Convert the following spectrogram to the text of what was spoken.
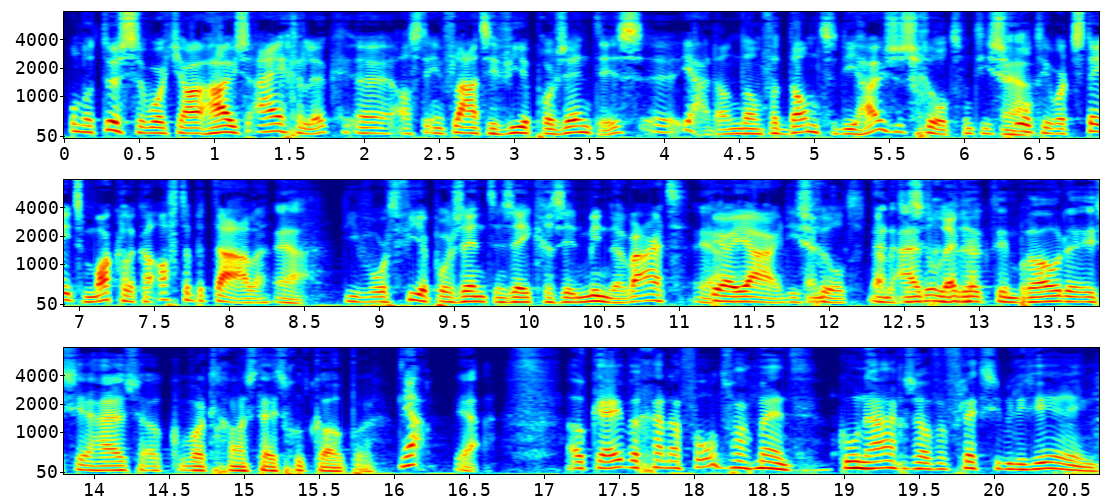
Ondertussen wordt jouw huis eigenlijk, uh, als de inflatie 4% is, uh, ja, dan, dan verdampt die huizenschuld. Want die schuld die wordt steeds makkelijker af te betalen. Ja. Die wordt 4% in zekere zin minder waard per jaar, die schuld. En, nou, en uitgedrukt in broden is je huis ook, wordt gewoon steeds goedkoper. Ja. ja. Oké, we gaan naar het volgende fragment. Koen Hagens over flexibilisering.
